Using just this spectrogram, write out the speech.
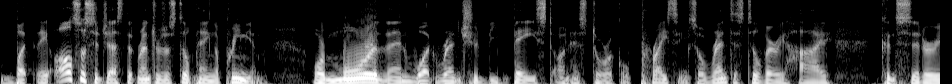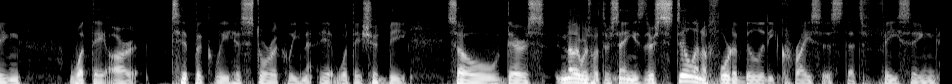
But they also suggest that renters are still paying a premium or more than what rent should be based on historical pricing. So rent is still very high considering what they are typically historically what they should be. So there's, in other words, what they're saying is there's still an affordability crisis that's facing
